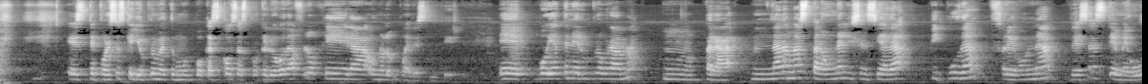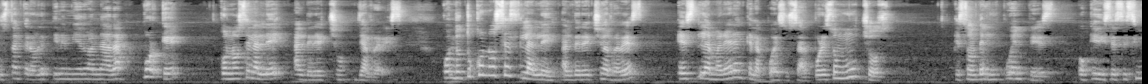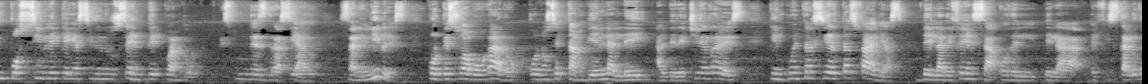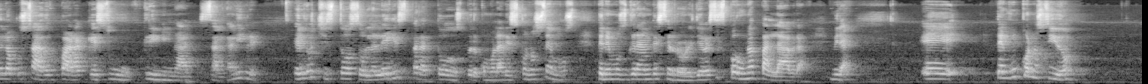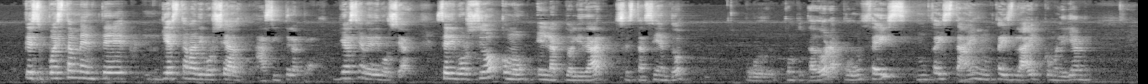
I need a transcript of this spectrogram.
Este, por eso es que yo prometo muy pocas cosas, porque luego da flojera o no lo puedes cumplir. Eh, voy a tener un programa mm, para nada más para una licenciada picuda, fregona, de esas que me gustan, que no le tiene miedo a nada, porque conoce la ley al derecho y al revés. Cuando tú conoces la ley al derecho y al revés, es la manera en que la puedes usar. Por eso muchos que son delincuentes o que dices es imposible que haya sido inocente cuando es un desgraciado, salen libres porque su abogado conoce también la ley al derecho y al revés, que encuentra ciertas fallas de la defensa o del, fiscal o del acusado para que su criminal salga libre. Es lo chistoso, la ley es para todos, pero como la desconocemos, tenemos grandes errores y a veces por una palabra. Mira, eh, tengo un conocido que supuestamente ya estaba divorciado, así te la pongo, ya se había divorciado se divorció como en la actualidad se está haciendo por computadora, por un Face, un FaceTime, un Face Live, como le llaman.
